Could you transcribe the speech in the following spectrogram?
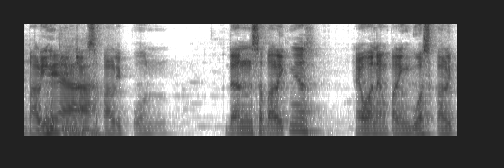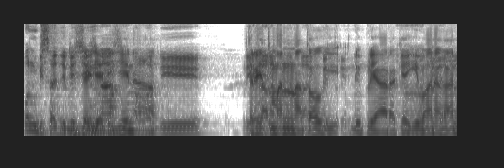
paling jinak sekalipun dan sebaliknya hewan yang paling buas sekalipun bisa jadi Bisa jinak, jadi jinak. di Treatment atau dipelihara kayak Ah, gimana iya. kan?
